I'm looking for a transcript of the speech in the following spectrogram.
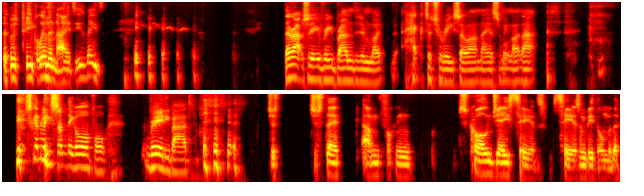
those people in the nineties, mate. They're absolutely rebranded him like Hector Chorizo, aren't they, or something like that? It's going to be something awful, really bad. Just uh, I'm fucking just call him Jay's tears, tears, and be done with it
